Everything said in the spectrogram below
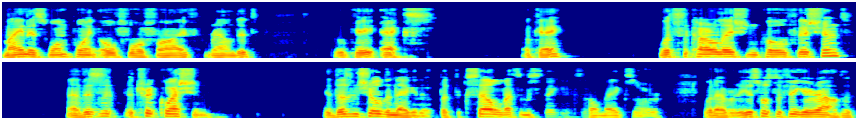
minus 1.045 rounded, okay, x. Okay, what's the correlation coefficient? Now this is a, a trick question. It doesn't show the negative, but Excel, that's a mistake Excel makes or whatever. You're supposed to figure out that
